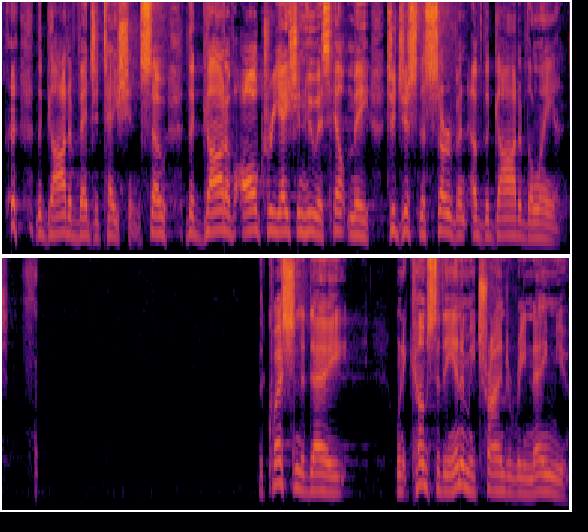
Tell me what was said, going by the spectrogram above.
the God of vegetation. So, the God of all creation who has helped me to just the servant of the God of the land. The question today, when it comes to the enemy trying to rename you,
